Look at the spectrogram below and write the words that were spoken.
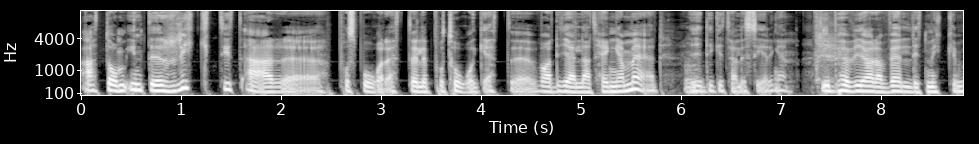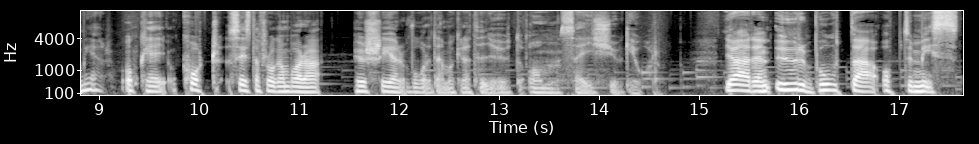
att de inte riktigt är eh, på spåret eller på tåget eh, vad det gäller att hänga med mm. i digitaliseringen. Vi behöver göra väldigt mycket mer. Okej, okay, kort sista frågan bara. Hur ser vår demokrati ut om, säg 20 år? Jag är en urbota optimist,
